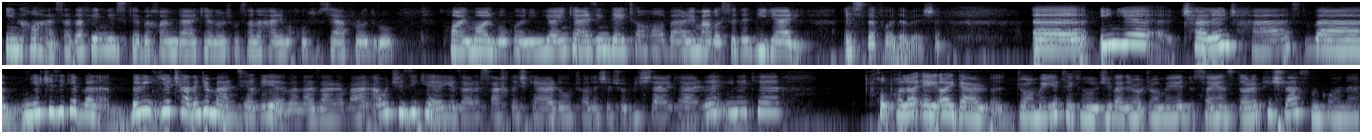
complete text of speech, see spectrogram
اینها هست. هدف این نیست که بخوایم در کنارش مثلا حریم خصوصی افراد رو پایمال بکنیم یا اینکه از این data ها برای مقاصد دیگری استفاده بشه. این یه challenge هست و یه چیزی که ببین یه challenge منطقیه به نظر من اما چیزی که یه ذره سختش کرده و چالشش رو بیشتر کرده اینه که خب حالا AI در جامعه تکنولوژی و در جامعه ساینس داره پیشرفت می‌کنه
